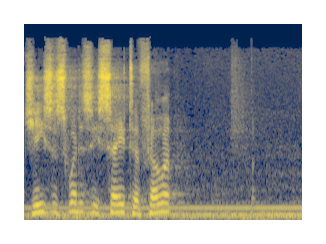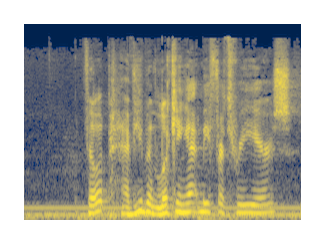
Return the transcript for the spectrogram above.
Jesus, what does he say to Philip? Philip, have you been looking at me for three years?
